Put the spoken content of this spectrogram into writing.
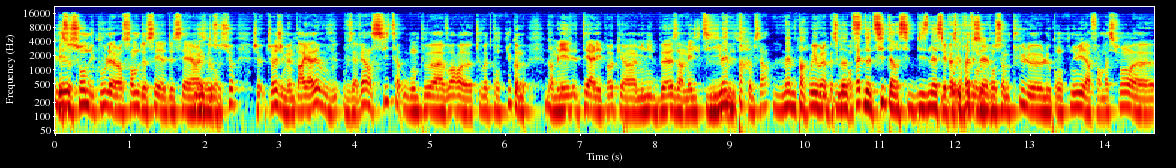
Et ce sont du coup l'ensemble de ces, de ces réseaux tours. sociaux. Je- tu vois, j'ai même pas regardé. Vous, vous avez un site où on peut avoir euh, tout votre contenu comme, comme l'était à l'époque un Minute Buzz, un Melty, ou Même des pas. trucs comme ça. Même pas. Oui, voilà, parce notre, fait- notre site est un site business. Mais parce qu'en fait, on ne consomme plus le, le contenu et l'information euh,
